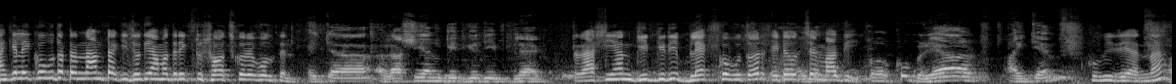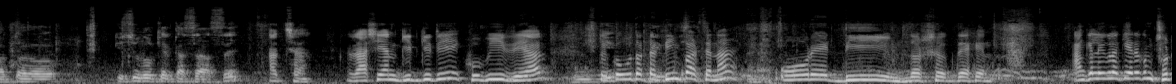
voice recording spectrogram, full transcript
আঙ্কেল এই কবুতরটার নামটা কি যদি আমাদের একটু সহজ করে বলতেন? এটা রাশিয়ান গিটগিটি ব্ল্যাক। রাশিয়ান গিটগিটি ব্ল্যাক কবুতর এটা হচ্ছে মাদি। খুব রেয়ার আইটেম খুবই রেয়ার না? হয়তো কিছু লোকের কাছে আছে। আচ্ছা রাশিয়ান গিটগিটি খুবই রেয়ার তো কবুতরটা ডিম পারছে না? ওরে ডিম দর্শক দেখেন। আঙ্কেল এগুলো কি এরকম ছোট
